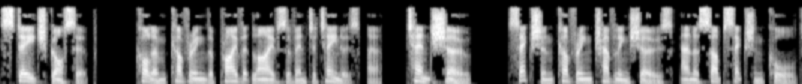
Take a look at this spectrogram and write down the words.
«stage gossip» column covering the private lives of entertainers, a «tent show» section covering traveling shows, and a sub-section called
